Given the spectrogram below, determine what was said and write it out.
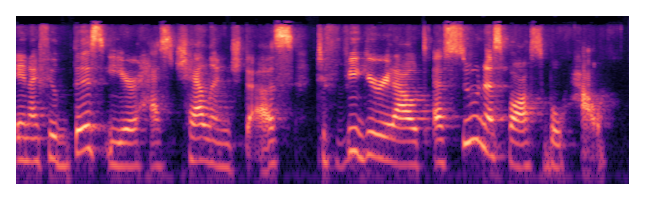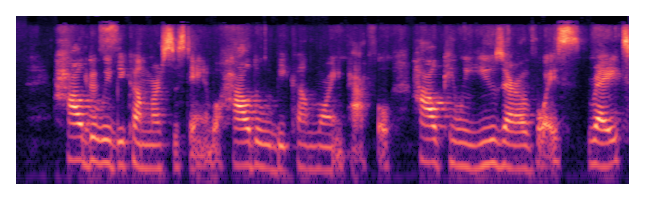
And I feel this year has challenged us to mm-hmm. figure it out as soon as possible how. How yes. do we become more sustainable? How do we become more impactful? How can we use our voice, right?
